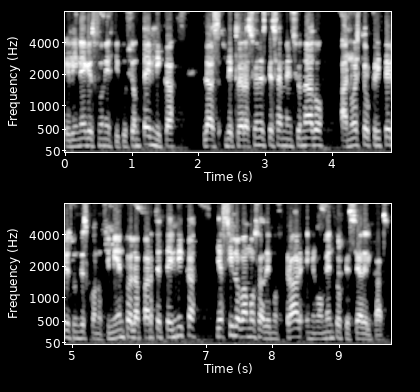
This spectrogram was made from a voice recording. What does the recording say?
el INEG es una institución técnica las declaraciones que se han mencionado, a nuestro criterio, es un desconocimiento de la parte técnica y así lo vamos a demostrar en el momento que sea del caso.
